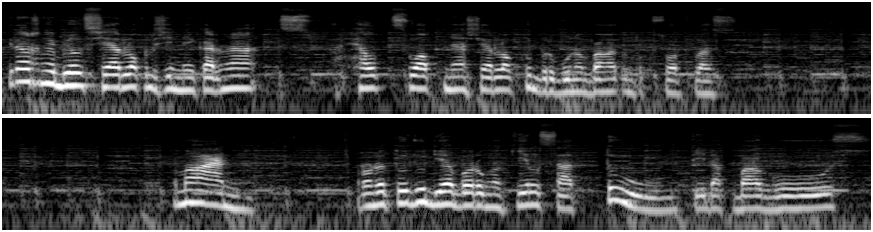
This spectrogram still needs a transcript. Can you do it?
Kita harus nge-build Sherlock di sini karena health swapnya Sherlock tuh berguna banget untuk sword flash. Teman. Ronde 7 dia baru ngekill satu. Tidak bagus.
